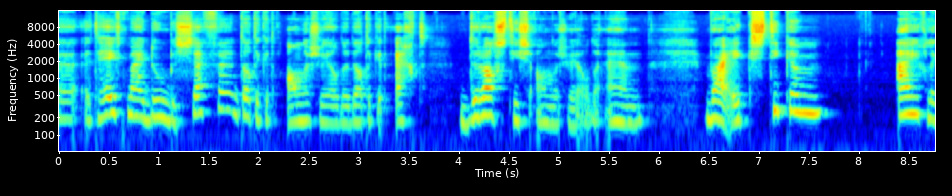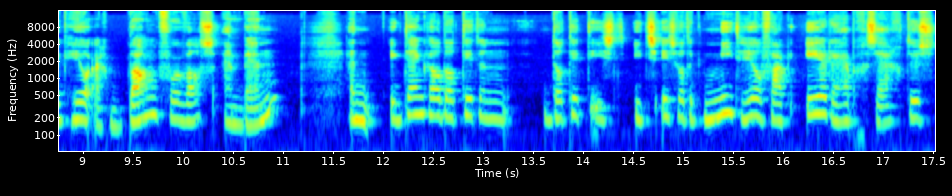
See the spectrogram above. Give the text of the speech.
uh, het heeft mij doen beseffen dat ik het anders wilde. Dat ik het echt drastisch anders wilde. En waar ik stiekem eigenlijk heel erg bang voor was en ben en ik denk wel dat dit, een, dat dit iets, iets is wat ik niet heel vaak eerder heb gezegd. Dus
